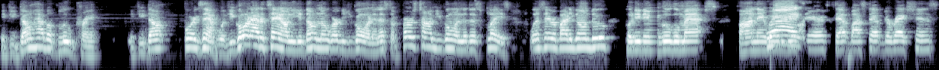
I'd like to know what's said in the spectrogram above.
If you don't have a blueprint, if you don't for example, if you're going out of town and you don't know where you're going, and that's the first time you're going to this place, what's everybody gonna do? Put it in Google Maps, find their way right. to get there, step by step directions,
